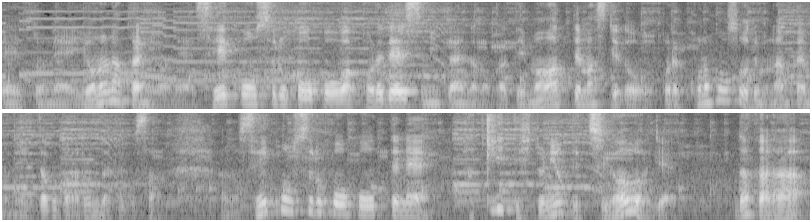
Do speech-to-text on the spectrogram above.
えーとね、世の中にはね成功する方法はこれですみたいなのが出回ってますけどこれこの放送でも何回もね言ったことあるんだけどさあの成功する方法ってねはっきり言って人によって違うわけだから、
